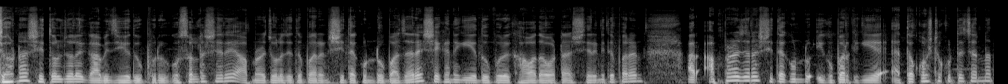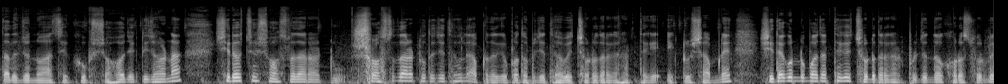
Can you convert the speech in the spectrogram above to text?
ঝর্ণার শীতল জলে গাবি জিয়ে দুপুরে গোসলটা সেরে আপনারা চলে যেতে পারেন সীতাকুণ্ড বাজারে। সেখানে গিয়ে দুপুরে খাওয়া দাওয়াটা সেরে নিতে পারেন। আর আপনারা যারা সীতাকুণ্ড ইকো পার্কে গিয়ে এত কষ্ট করতে চান না, তাদের জন্য আছে খুব সহজ একটি ঝর্ণা। সেটা হচ্ছে সহস্রধারা টু। সহস্রধারা টুতে যেতে হলে আপনাদেরকে প্রথমে যেতে হবে ছোট দারঘাট থেকে একটু সামনে। সীতাকুণ্ড বাজার থেকে ছোট দারঘাট পর্যন্ত খরচ পড়বে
